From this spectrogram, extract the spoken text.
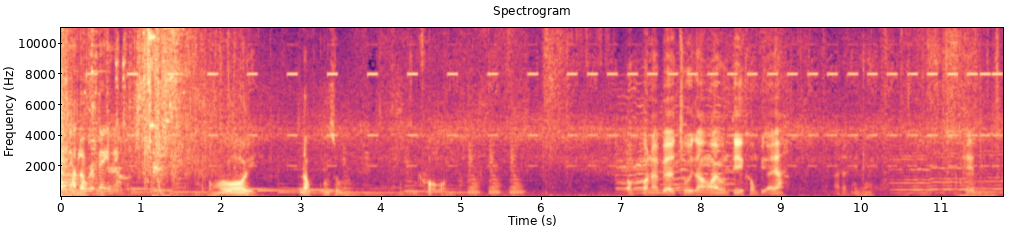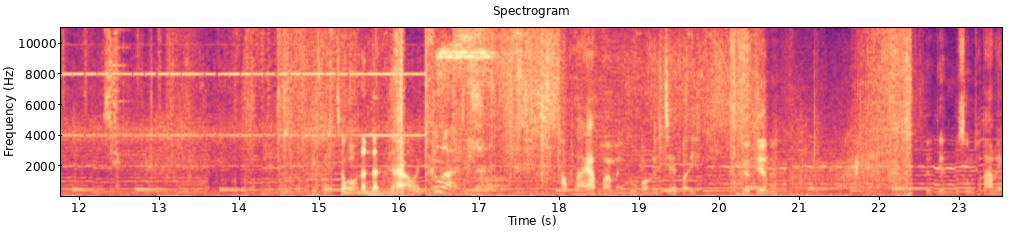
enemy độc. remaining. Đúng rồi Độc không dùng khổ. Ô con này bây giờ chui ra ngoài ulti không bị ấy à? À đây. Nha. hết. Trông đần đần thế nào ấy. Học line up mà mẹ thủ vong lên chết vậy. Đưa tiền à đưa tiền mua súng cho tao đi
